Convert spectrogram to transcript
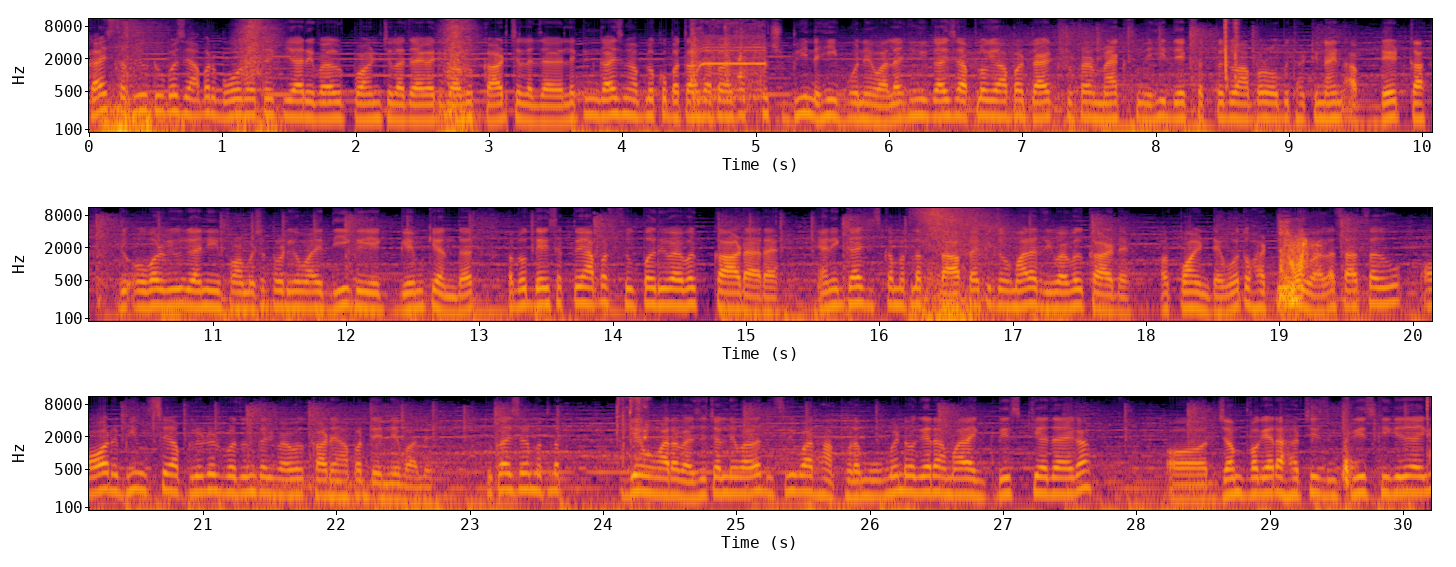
Guys सभी YouTubers यहाँ पर बोल रहे थे कि यार रिवाइवल पॉइंट चला जाएगा रिवाइवल कार्ड चला जाएगा, लेकिन गाइस मैं आप लोग को बताना चाहता हूँ ऐसा कुछ भी नहीं होने वाला है, क्योंकि गाइस आप लोग यहाँ पर डायरेक्ट सुपर मैक्स में ही देख सकते हो, जो यहाँ पर ओबी थर्टी नाइन अपडेट का जो ओवरव्यू यानी इन्फॉर्मेशन थोड़ी हमारी दी गई है गेम के अंदर। आप लोग देख सकते हो यहाँ पर सुपर रिवाइवल कार्ड आ रहा है। यानी गाइस इसका मतलब साफ़ है कि जो हमारा रिवाइवल कार्ड है और पॉइंट है, वो तो हटने ही वाला साथ साथ वो और भी उससे अपलोडेड वर्जन का रिवाइवल कार्ड यहाँ पर देने वाले तो गाइस मतलब गेम हमारा वैसे चलने वाला है। दूसरी बार हाँ थोड़ा मूवमेंट वगैरह हमारा इंक्रीज़ किया जाएगा। और जंप वगैरह हर चीज़ इंक्रीज़ की जाएगी।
